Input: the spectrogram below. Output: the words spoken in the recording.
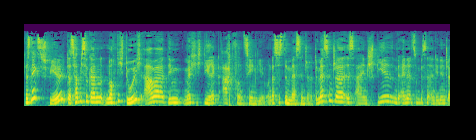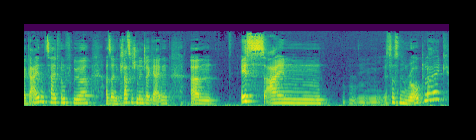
Das nächste Spiel, das habe ich sogar noch nicht durch, aber dem möchte ich direkt 8 von 10 geben. Und das ist The Messenger. The Messenger ist ein Spiel, erinnert so ein bisschen an die Ninja Gaiden-Zeit von früher, also an die klassischen Ninja Gaiden. Ähm, ist ein. Ist das ein Roguelike?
